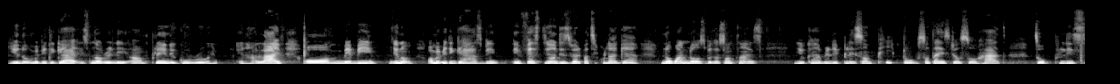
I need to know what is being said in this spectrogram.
you know maybe the guy is not really um playing a good role in, in her life or maybe you know or maybe the guy has been investing on this very particular girl no one knows because sometimes you can't really please some people. Sometimes it's just so hard to please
